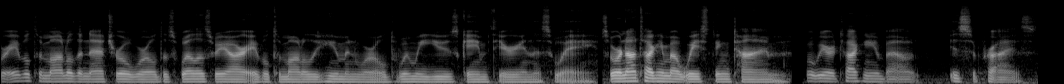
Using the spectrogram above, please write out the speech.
We're able to model the natural world as well as we are able to model the human world when we use game theory in this way. So we're not talking about wasting time. What we are talking about is surprise.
